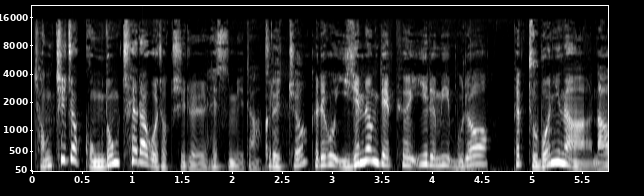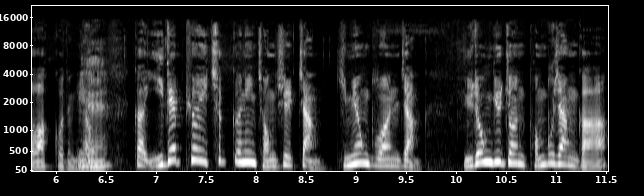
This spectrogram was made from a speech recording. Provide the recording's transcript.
정치적 공동체라고 적시를 했습니다. 그랬죠. 그리고 이재명 대표의 이름이 무려 102번이나 나왔거든요. 네. 그러니까 이 대표의 측근인 정 실장, 김용 부원장, 유동규 전 본부장과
